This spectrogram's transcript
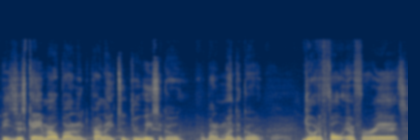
these just came out about like, probably like two, three weeks ago, about a month ago. Jordan 4 infrareds,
